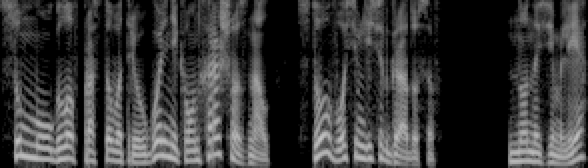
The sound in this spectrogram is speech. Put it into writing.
Сумму углов простого треугольника он хорошо знал, 180 градусов. Но на Земле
